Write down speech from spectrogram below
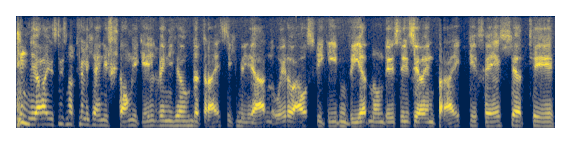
Ja, es ist natürlich eine Stange Geld, wenn hier 130 Milliarden Euro ausgegeben werden und es ist ja eine breit gefächerte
